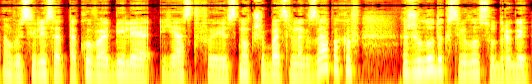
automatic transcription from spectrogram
Василиса от такого обилия яств и сногсшибательных запахов желудок свело судорогой.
